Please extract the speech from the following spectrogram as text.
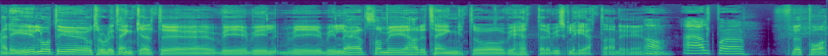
Ja, det låter ju otroligt enkelt. Eh, Vi, vi, vi, vi lät som vi hade tänkt och vi hette det vi skulle heta. Det Ja. ja. Allt bara. flöt på.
